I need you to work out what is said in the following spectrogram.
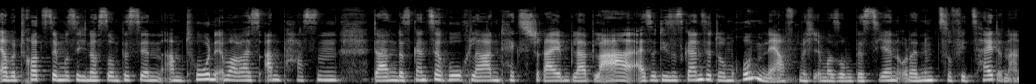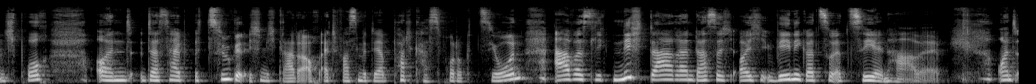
Aber trotzdem muss ich noch so ein bisschen am Ton immer was anpassen, dann das ganze Hochladen, Text schreiben, bla bla. Also dieses ganze Drumrum nervt mich immer so ein bisschen oder nimmt zu viel Zeit in Anspruch. Und deshalb zügel ich mich gerade auch etwas mit der Podcast-Produktion. Aber es liegt nicht daran, dass ich euch weniger zu erzählen habe. Und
